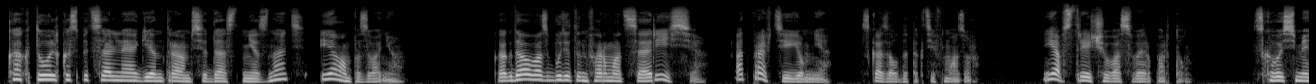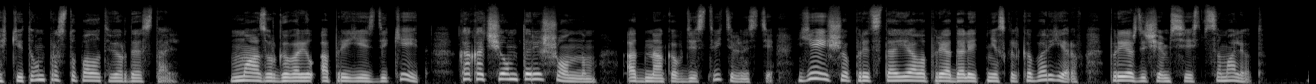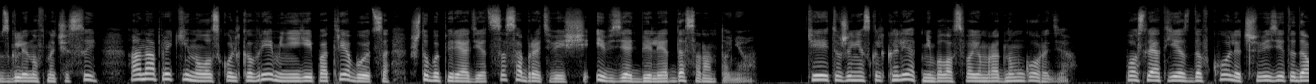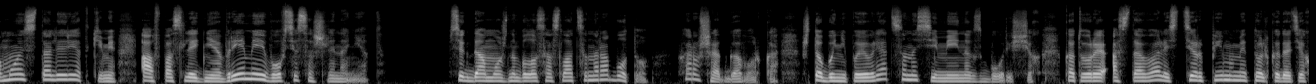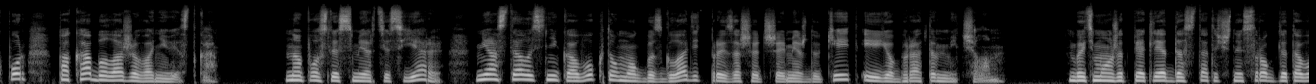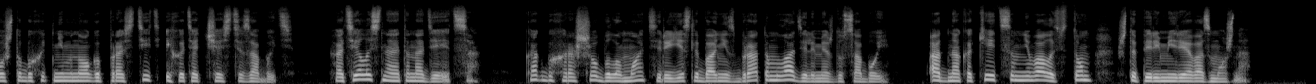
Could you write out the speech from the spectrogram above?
Как только специальный агент Рамси даст мне знать, я вам позвоню. Когда у вас будет информация о рейсе, отправьте ее мне, сказал детектив Мазур. Я встречу вас в аэропорту. Сквозь мягкий тон проступала твердая сталь. Мазур говорил о приезде Кейт как о чем то решенном, однако в действительности ей еще предстояло преодолеть несколько барьеров, прежде чем сесть в самолет. Взглянув на часы, она прикинула, сколько времени ей потребуется, чтобы переодеться, собрать вещи и взять билет до Сан-Антонио. Кейт уже несколько лет не была в своем родном городе. После отъезда в колледж визиты домой стали редкими, а в последнее время и вовсе сошли на нет. Всегда можно было сослаться на работу. Хорошая отговорка, чтобы не появляться на семейных сборищах, которые оставались терпимыми только до тех пор, пока была жива невестка. Но после смерти Сьерры не осталось никого, кто мог бы сгладить произошедшее между Кейт и ее братом Митчеллом. Быть может, пять лет — достаточный срок для того, чтобы хоть немного простить и хоть отчасти забыть. Хотелось на это надеяться — как бы хорошо было матери, если бы они с братом ладили между собой. Однако Кейт сомневалась в том, что перемирие возможно.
